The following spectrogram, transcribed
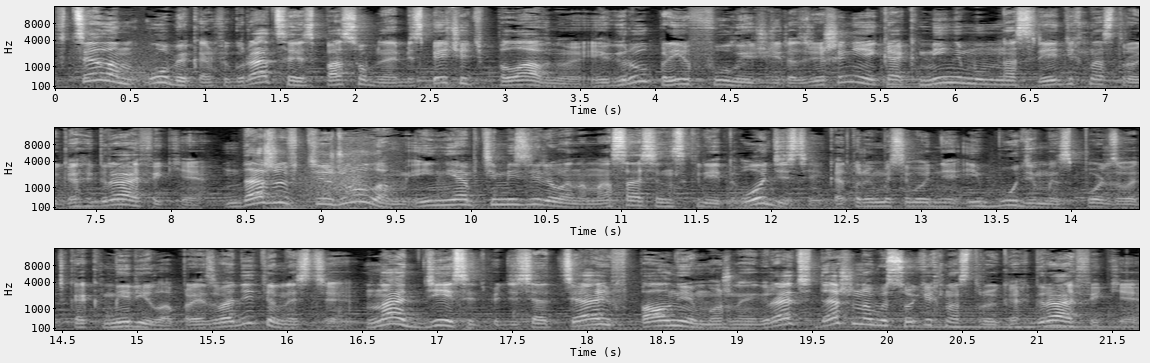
В целом, обе конфигурации способны обеспечить плавную игру при Full HD разрешении как минимум на средних настройках графики. Даже в тяжелом и не оптимизированном Assassin's Creed Odyssey, который мы сегодня и будем использовать как мерило производительности, на 1050 Ti вполне можно играть даже на высоких настройках графики.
